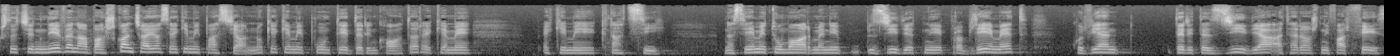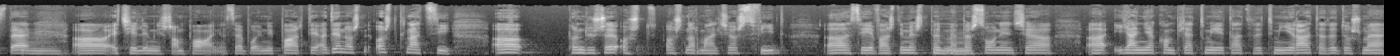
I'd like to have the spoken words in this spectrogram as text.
Kështu që neve na bashkon që ajo se e kemi pasion, nuk e kemi punë tetë deri n'katër, e kemi, e kemi knatësi. Nëse jemi tu marrë me një zgjidhje t'një problemit, Kur vjen deri te zgjidhja, atëherë është një farë feste, e çelim një shampanjë, se e bojmë një parti, a din është, është knaqësi. Përndryshe, është, është normal që është sfidë, se je vazhdimisht për, me mhm. personin që ja njeh komplet metat dhe të mirat edhe duhesh me,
